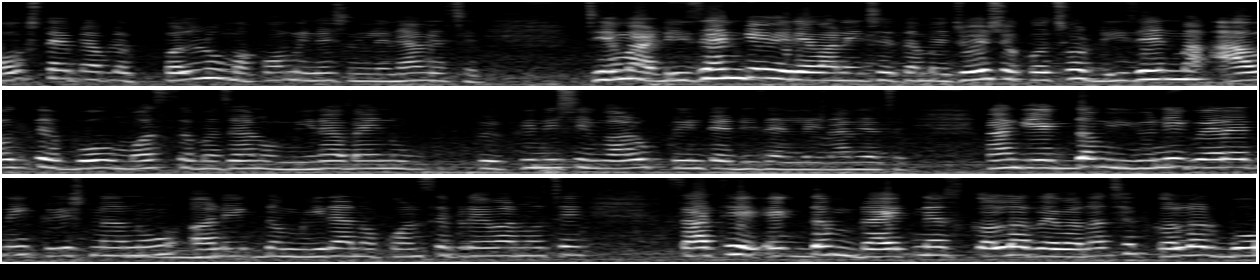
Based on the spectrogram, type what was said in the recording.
બોક્સ ટાઈપને આપણે પલ્લુમાં કોમ્બિનેશન લઈને આવ્યા છે જેમાં ડિઝાઇન કેવી રહેવાની છે તમે જોઈ શકો છો. ડિઝાઇનમાં આ વખતે બહુ મસ્ત મજાનું મીરાબાઈનું ફિનિશિંગવાળું પ્રિન્ટેડ ડિઝાઇન લઈને આવ્યા છે. કારણ કે એકદમ યુનિક વેરાયટી કૃષ્ણનું અને એકદમ મીરાનો કોન્સેપ્ટ રહેવાનો છે. સાથે એકદમ બ્રાઇટનેસ કલર રહેવાના છે. કલર બહુ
